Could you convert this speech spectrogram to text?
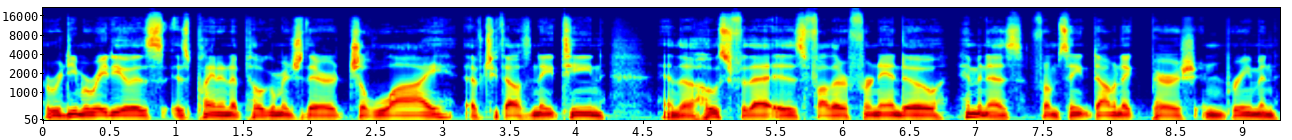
Redeemer Radio is is planning a pilgrimage there July of 2018, and the host for that is Father Fernando Jimenez from Saint Dominic Parish in Bremen.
